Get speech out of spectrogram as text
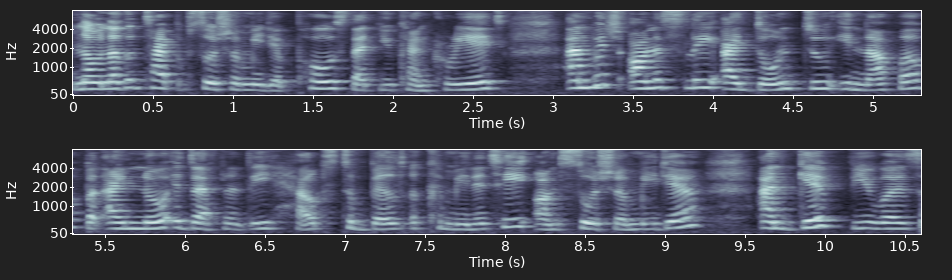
Now, another type of social media post that you can create, and which honestly I don't do enough of, but I know it definitely helps to build a community on social media and give viewers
